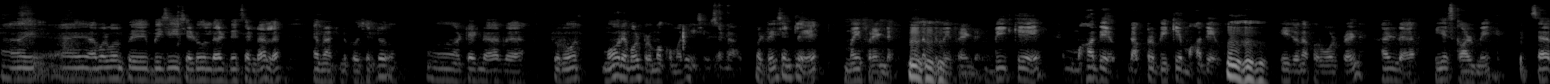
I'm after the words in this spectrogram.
i our own busy schedule that this and all. I am not in a position to attend or. To know more about Brahma Kumari issues and all. But recently, my friend, the, my friend, B.K. Mahadev, Dr. B.K. Mahadev, hmm hmm he is one of our old friend, and uh, he has called me, sir.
